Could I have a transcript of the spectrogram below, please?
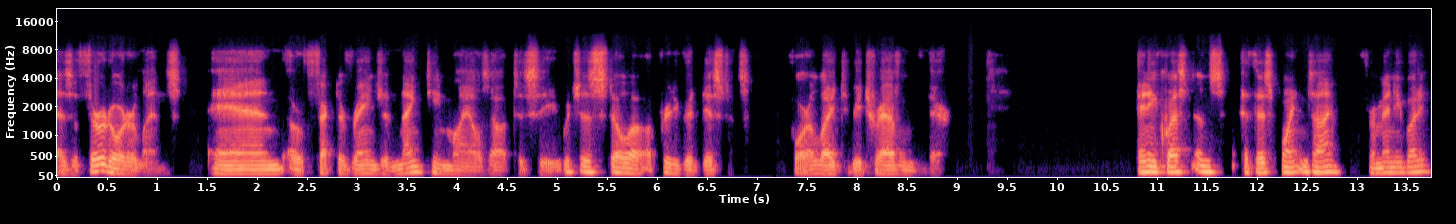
has a third order lens and an effective range of 19 miles out to sea, which is still a, a pretty good distance for a light to be traveling there. Any questions at this point in time from anybody?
